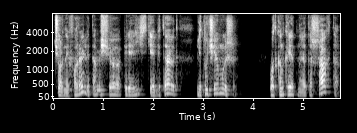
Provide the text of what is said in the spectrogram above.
черной форели, там еще периодически обитают летучие мыши. Вот конкретно эта шахта,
